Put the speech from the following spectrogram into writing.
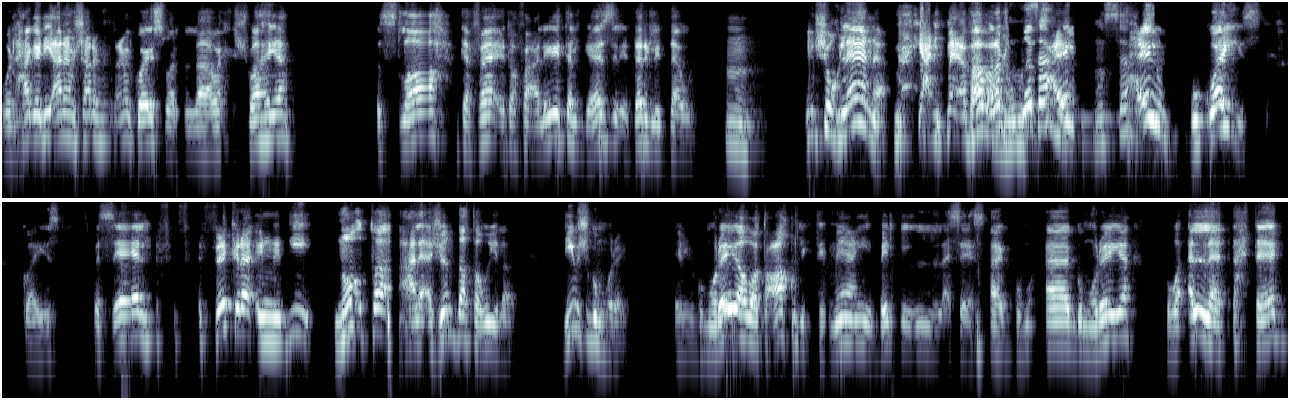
والحاجة دي أنا مش عارف بتتعمل كويس ولا وحش وهي إصلاح كفاءة وفعالية الجهاز الإداري للدولة. دي شغلانة. يعني ما مش حلو حلو وكويس. كويس. بس هي الف- الفكرة إن دي نقطة على أجندة طويلة. دي مش جمهورية. الجمهورية هو تعاقد اجتماعي بالأساس. الجم- الجمهورية هو ألا تحتاج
